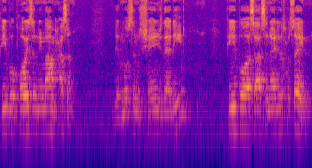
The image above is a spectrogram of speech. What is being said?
People poisoned Imam Hassan. Did Muslims change their deen? People assassinated Hussein.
